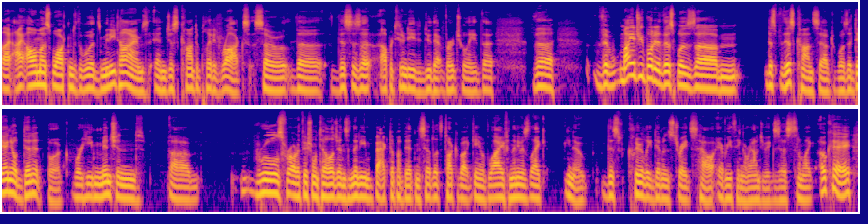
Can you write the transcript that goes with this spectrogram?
I, I almost walked into the woods many times and just contemplated rocks. So the this is an opportunity to do that virtually. The the the my entry point to this was um, this this concept was a Daniel Dennett book where he mentioned uh, rules for artificial intelligence, and then he backed up a bit and said, "Let's talk about game of life." And then he was like, "You know, this clearly demonstrates how everything around you exists." And I'm like, "Okay."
